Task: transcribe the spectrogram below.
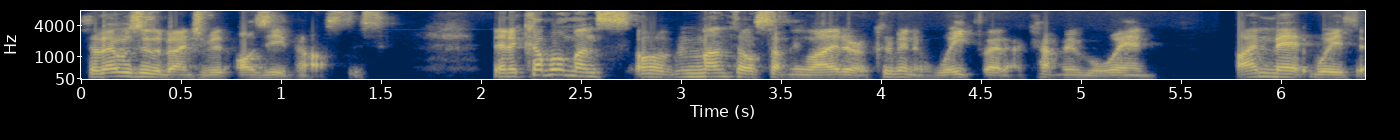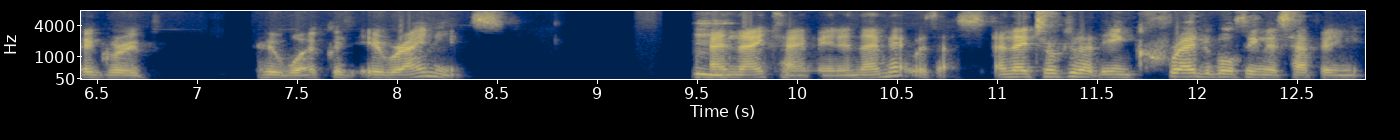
So that was with a bunch of Aussie pastors. Then a couple of months, or a month or something later, it could have been a week later, I can't remember when, I met with a group who work with Iranians. Mm. And they came in and they met with us. And they talked about the incredible thing that's happening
